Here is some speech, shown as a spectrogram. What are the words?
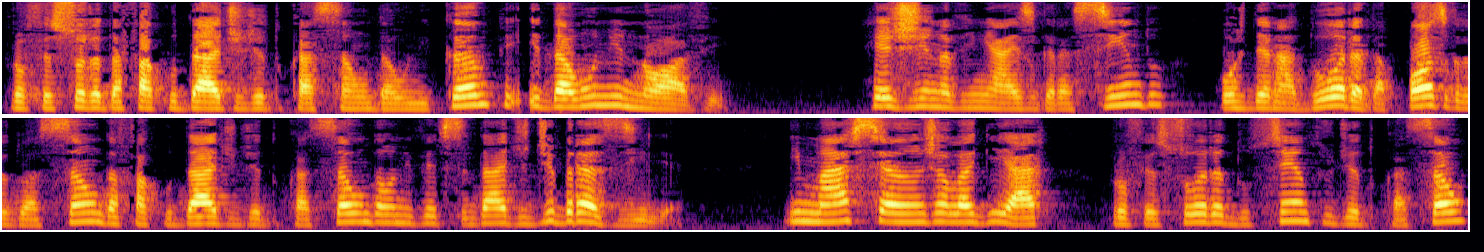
professora da Faculdade de Educação da Unicamp e da Uninove, Regina Vinhais Gracindo, coordenadora da pós-graduação da Faculdade de Educação da Universidade de Brasília, e Márcia Ângela Guiar, professora do Centro de Educação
